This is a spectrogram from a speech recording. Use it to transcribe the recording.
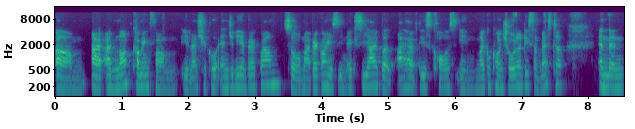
um, I, am not coming from electrical engineer background. So my background is in XCI, but I have this course in microcontroller this semester. And then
